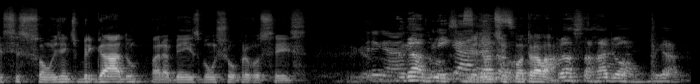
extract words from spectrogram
esse som. Gente, obrigado, parabéns, bom show pra vocês. Obrigada. Obrigado, Lucas. Obrigada. E a gente se encontra lá. Abraço da Rádio Alma. Obrigado.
